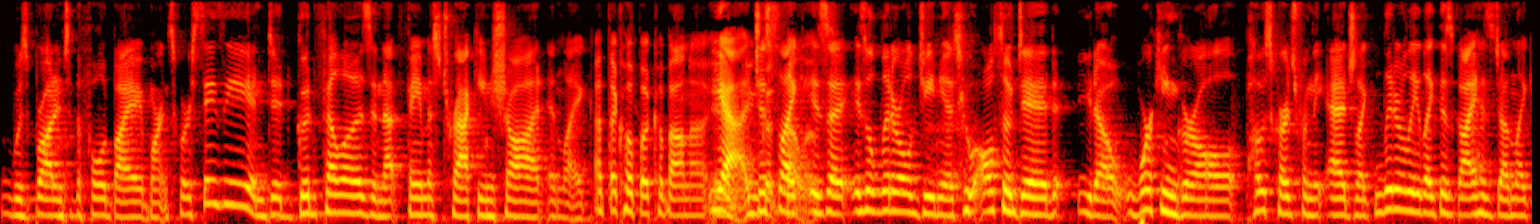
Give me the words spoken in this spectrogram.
was brought into the fold by Martin Scorsese and did Goodfellas and that famous tracking shot and like At the Copacabana. in- yeah, in just like is a is a literal genius who also did you know Working Girl, Postcards from the Edge. Like literally, like this guy has done like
